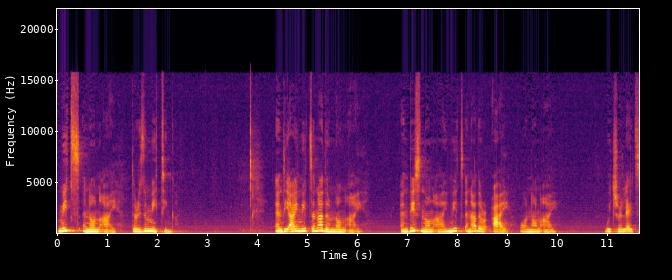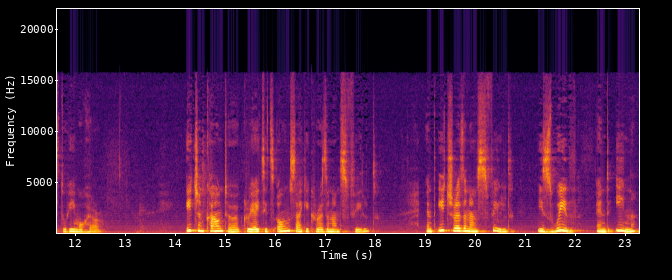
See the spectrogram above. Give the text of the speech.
meets a non I. There is a meeting. And the I meets another non I. And this non I meets another I or non I, which relates to him or her. Each encounter creates its own psychic resonance field, and each resonance field is with and in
